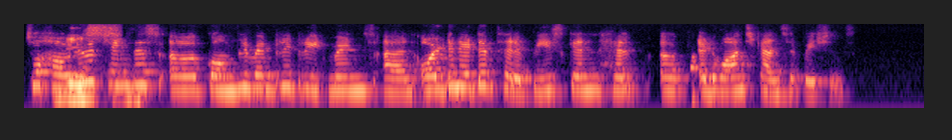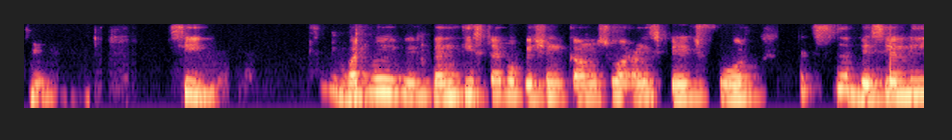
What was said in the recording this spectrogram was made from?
So, how yes. do you think this uh, complementary treatments and alternative therapies can help uh, advanced cancer patients? See, what we when this type of patient comes who are on stage four, it's uh, basically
